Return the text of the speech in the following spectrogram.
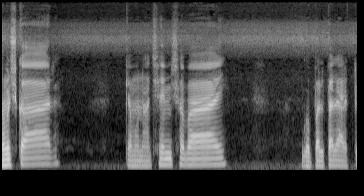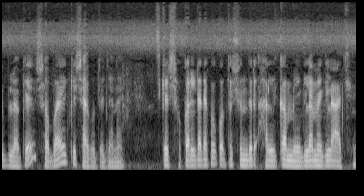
নমস্কার। কেমন আছেন সবাই? গোপাল পালে আরেকটি ব্লগে সবাইকে স্বাগত জানাই। আজকের সকালটা দেখো কত সুন্দর, হালকা মেঘলা মেঘলা আছে।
